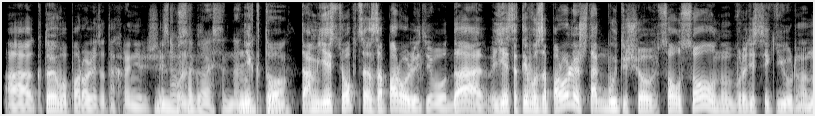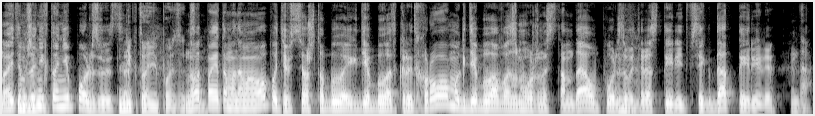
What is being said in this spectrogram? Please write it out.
А кто его паролит, это хранилище? Ну, согласен, да. Никто. Там есть опция запаролить его. Да, если ты его запаролишь, так будет еще соу-соу, ну, вроде секьюрно. Но этим же Мгм. никто не пользуется. Никто не Ну, пользуется. вот поэтому на моем опыте все, что было, и где был открыт хром, и где была возможность там, да, у пользователя стырить, всегда тырили. Да.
